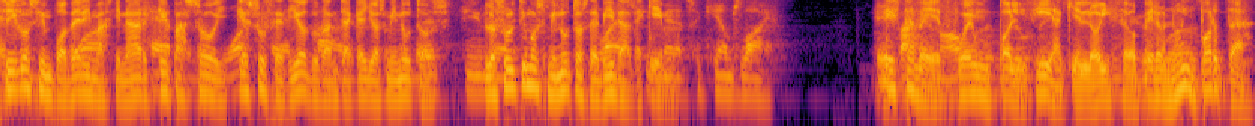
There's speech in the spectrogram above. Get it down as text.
Sigo sin poder imaginar qué pasó y qué sucedió durante aquellos minutos, los últimos minutos de vida de Kim. Esta vez fue un policía quien lo hizo, pero no importa.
